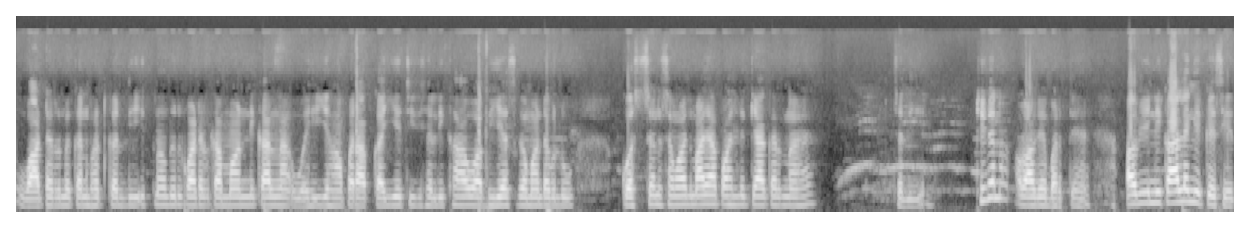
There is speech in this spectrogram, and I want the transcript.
वाटर में कन्वर्ट कर दिए। इतना दूर वाटर का मान निकालना, वही यहाँ पर आपका ये चीज़ है लिखा हुआ V S gamma W question समझ में आया? पहले क्या करना है? चलिए, ठीक है ना? अब आगे बढ़ते हैं। अब ये निकालेंगे कैसे?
